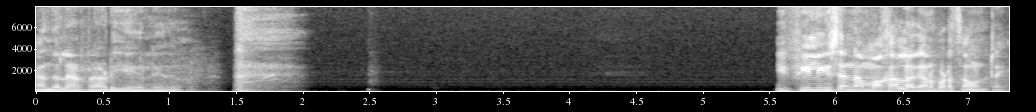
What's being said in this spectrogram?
పెందలాడు రాడు ఏం లేదు. ఈ ఫీలింగ్స్ అన్నీ ఆ మొఖాల్లో కనపడుతూ ఉంటాయి.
